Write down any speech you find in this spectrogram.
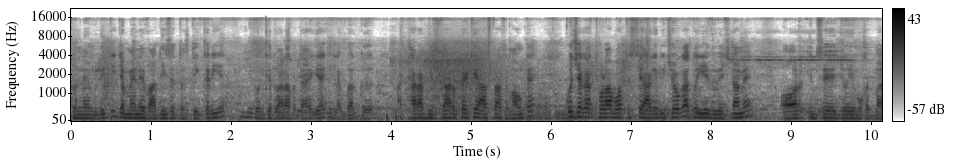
सुनने में मिली थी जब मैंने वादी से तस्दीक करी है तो उनके द्वारा बताया गया कि लगभग अट्ठारह बीस हज़ार रुपये के आसपास अमाउंट है। कुछ अगर थोड़ा बहुत इससे आगे पीछे होगा तो ये विवेचना में और इनसे जो ये मुकदमा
